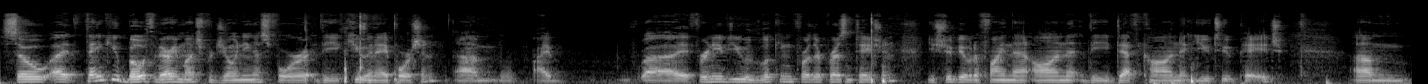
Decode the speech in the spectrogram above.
So uh, thank you both very much for joining us for the Q and A portion. Um, I. Uh, for any of you looking for their presentation, you should be able to find that on the DEF CON YouTube page. Um,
